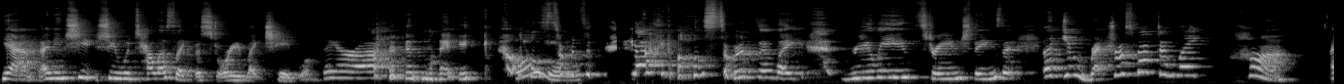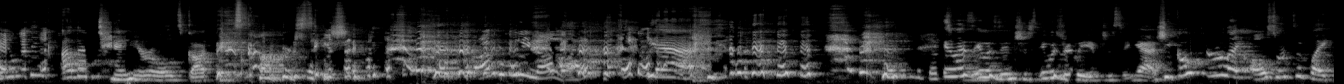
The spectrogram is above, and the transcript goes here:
yeah, I mean, she she would tell us like the story of like Che Guevara and like all Oh. sorts of yeah, like all sorts of like really strange things that like in retrospect, I'm like, huh. I don't think other 10 year olds got this conversation. Probably not. yeah. That's it was funny. it was interesting. It was really interesting. Yeah, she'd go through like all sorts of like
